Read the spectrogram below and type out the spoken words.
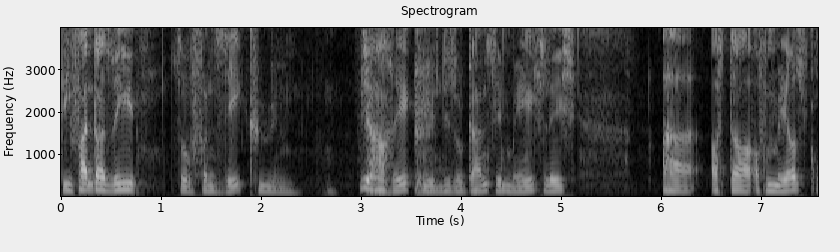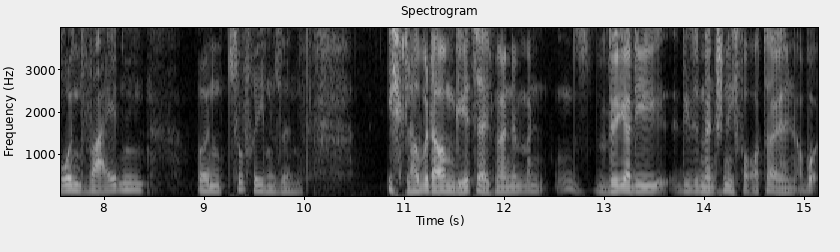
die Fantasie so von Seekühen. Ja. Seekühen, die so ganz gemächlich äh, auf, der, auf dem Meeresgrund weiden und zufrieden sind. Ich glaube, darum geht es ja. Ich meine, man will ja die, diese Menschen nicht verurteilen. Aber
